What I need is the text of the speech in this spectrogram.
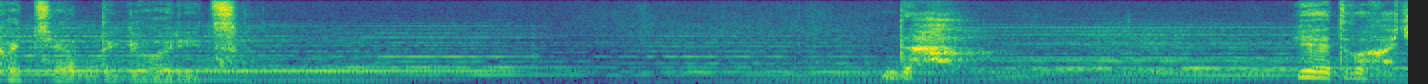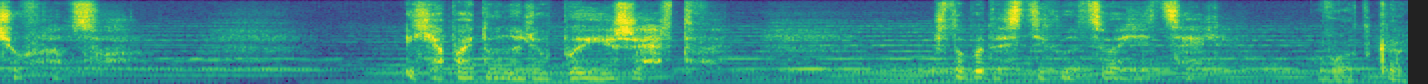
хотят договориться, да. Я этого хочу, Франсуа. Я пойду на любые жертвы, чтобы достигнуть своей цели. вот как?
